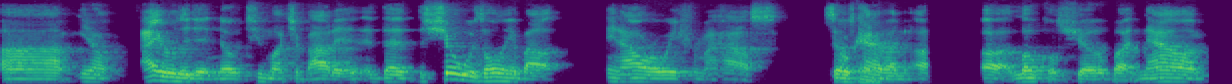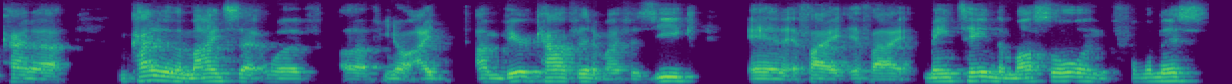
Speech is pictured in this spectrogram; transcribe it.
uh, you know, I really didn't know too much about it. The the show was only about an hour away from my house, so it was kind of an, a, a local show. But now I'm kind of I'm kind of in the mindset of of you know I I'm very confident in my physique, and if I if I maintain the muscle and fullness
